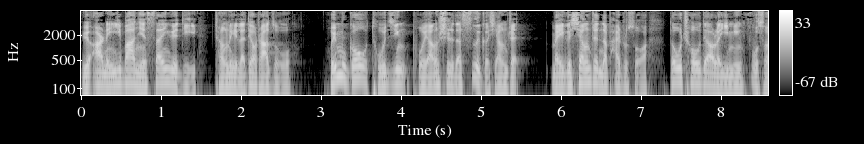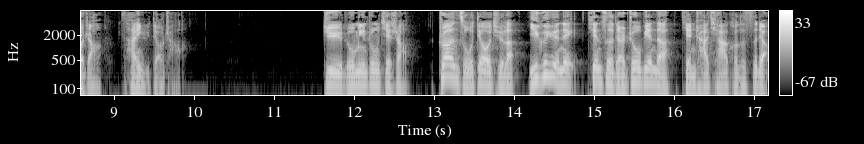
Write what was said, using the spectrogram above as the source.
于二零一八年三月底成立了调查组，回木沟途经濮阳市的四个乡镇，每个乡镇的派出所都抽调了一名副所长参与调查。据卢明忠介绍，专案组调取了一个月内监测点周边的检查卡口的资料，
